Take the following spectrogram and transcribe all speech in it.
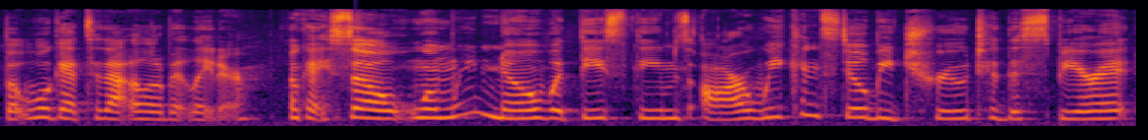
but we'll get to that a little bit later. Okay, so when we know what these themes are, we can still be true to the spirit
